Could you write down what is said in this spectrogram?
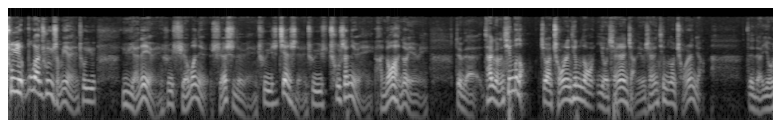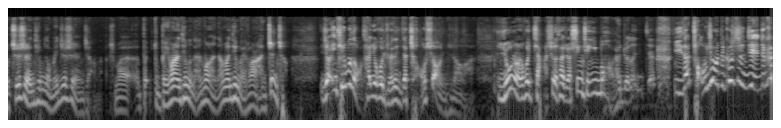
出于不管出于什么原因，出于语言的原因，出于学问的学识的原因，出于是见识的原因，出于出身的原因，很多很多原因，对不对？他可能听不懂，就像穷人听不懂有钱人讲的，有钱人听不懂穷人讲的。对的，有知识人听不懂，没知识人讲的，什么北北方人听不懂南方人，南方人听北方人很正常。你只要一听不懂，他就会觉得你在嘲笑，你知道吗？有种人会假设，他只要心情一不好，他觉得你在你在嘲笑这个世界，这个世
